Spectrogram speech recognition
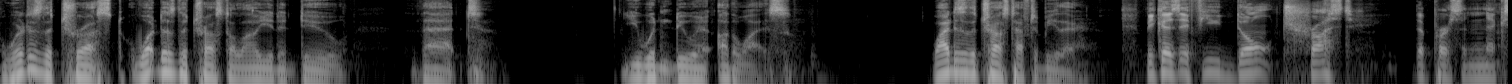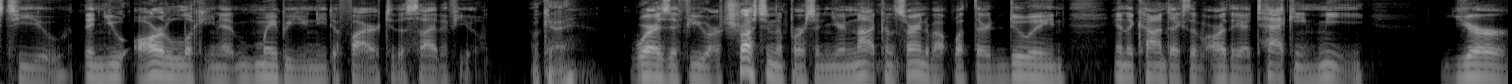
Where does the trust what does the trust allow you to do that you wouldn't do it otherwise? Why does the trust have to be there? Because if you don't trust the person next to you, then you are looking at maybe you need to fire to the side of you. Okay. Whereas if you are trusting the person, you're not concerned about what they're doing in the context of are they attacking me? You're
